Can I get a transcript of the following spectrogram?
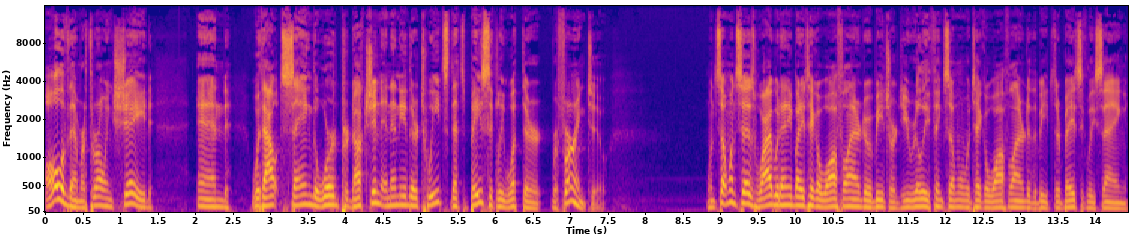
all of them are throwing shade and without saying the word production in any of their tweets, that's basically what they're referring to. When someone says, Why would anybody take a waffle iron to a beach? or do you really think someone would take a waffle iron to the beach? They're basically saying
